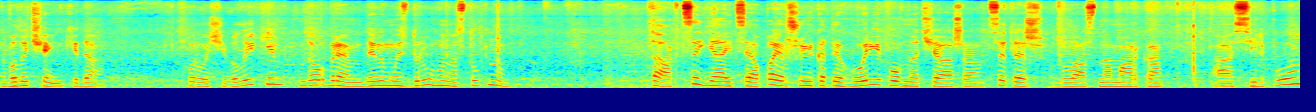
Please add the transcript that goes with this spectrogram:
величенькі, да. Хороші, великі. Добре, дивимось другу, наступну. Так, це яйця першої категорії, повна чаша. Це теж власна марка а, Сільпо.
